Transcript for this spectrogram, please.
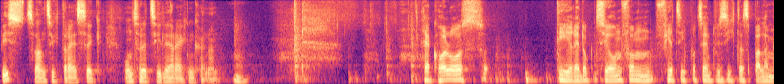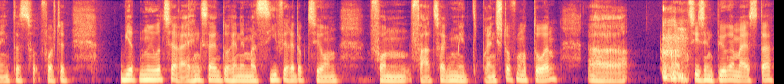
bis 2030 unsere Ziele erreichen können. Hm. Herr Kollos, die Reduktion von 40 Prozent, wie sich das Parlament das vorstellt, wird nur zu erreichen sein durch eine massive Reduktion von Fahrzeugen mit Brennstoffmotoren. Äh, Sie sind Bürgermeister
